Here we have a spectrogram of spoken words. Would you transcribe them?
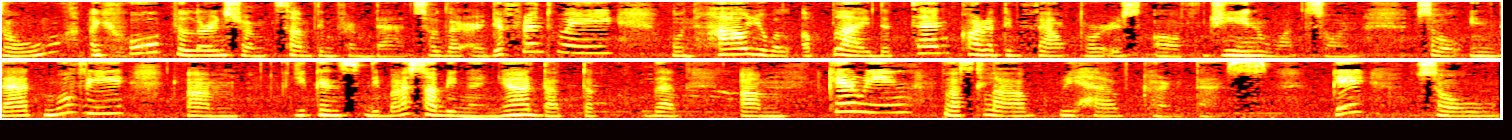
So, I hope you learned some, something from that. So, there are different ways on how you will apply the 10 carative factors of Jean Watson. So, in that movie, um, you can, di ba, sabi nga niya that, the, that um, caring plus love, we have caritas. Okay? So,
